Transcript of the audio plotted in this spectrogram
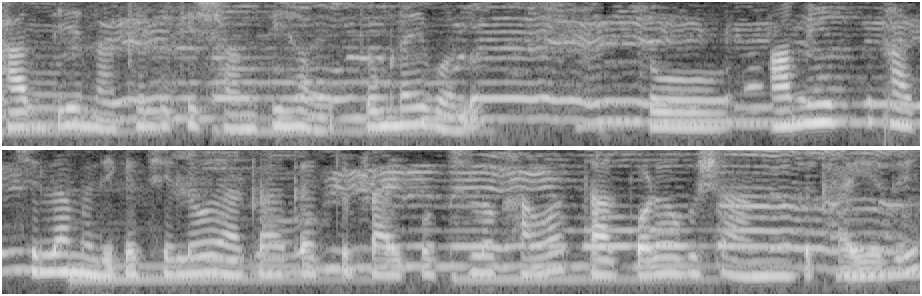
হাত দিয়ে না খেলে কি শান্তি হয়? তোমরাই বলো। তো আমি এদিকে খাচ্ছিলাম, এদিকে ছেলেও একা একা একটু ট্রাই করছিল খাওয়া, তারপরে অবশ্য আমি ওকে খাইয়ে দিই।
